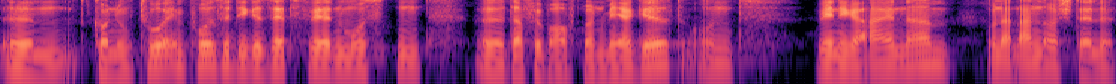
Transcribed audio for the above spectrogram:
ähm, Konjunkturimpulse, die gesetzt werden mussten, äh, dafür braucht man mehr Geld und weniger Einnahmen und an anderer Stelle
